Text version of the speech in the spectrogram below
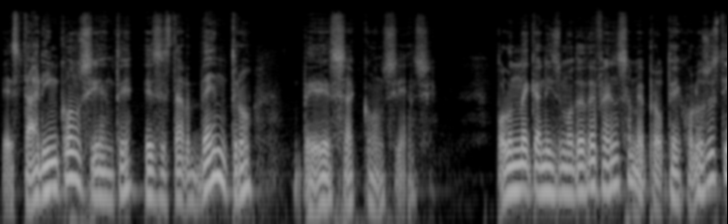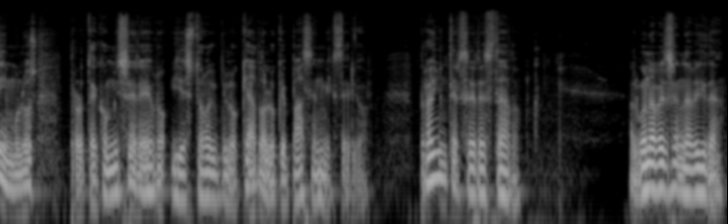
Estar inconsciente es estar dentro de esa conciencia. Por un mecanismo de defensa me protejo los estímulos, protejo mi cerebro y estoy bloqueado a lo que pasa en mi exterior. Pero hay un tercer estado. ¿Alguna vez en la vida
